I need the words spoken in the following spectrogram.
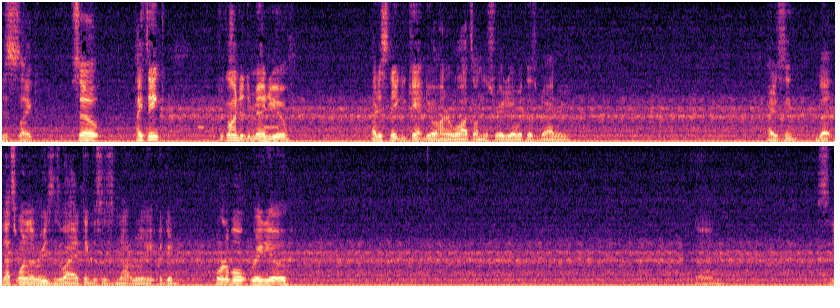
is like, so I think if you're going to the menu, I just think you can't do 100 watts on this radio with this battery. I just think that that's one of the reasons why I think this is not really a good portable radio. Um, see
